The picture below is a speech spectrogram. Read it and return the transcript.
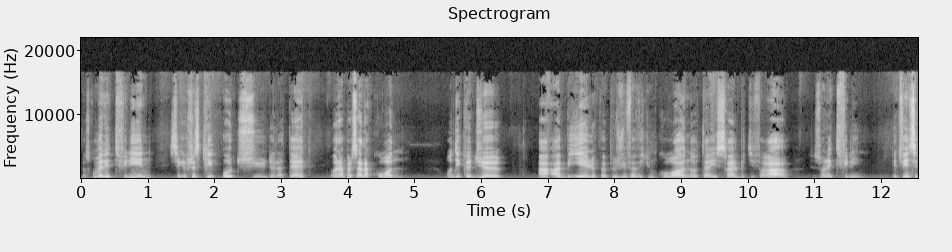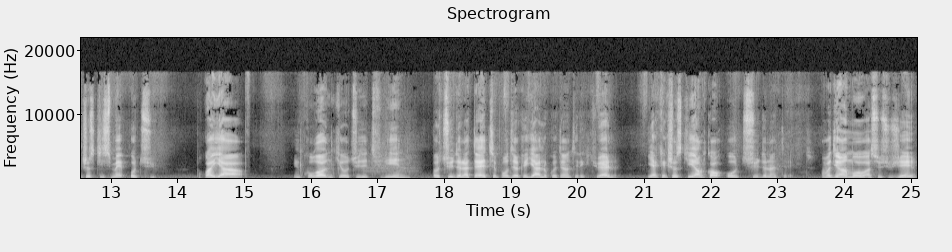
Lorsqu'on met les tefilines, c'est quelque chose qui est au-dessus de la tête. On appelle ça la couronne. On dit que Dieu a habillé le peuple juif avec une couronne, Ota Israël Betifara, ce sont les tefilines. Les tefilines, c'est quelque chose qui se met au-dessus. Pourquoi il y a une couronne qui est au-dessus des tefilines, au-dessus de la tête? C'est pour dire qu'il y a le côté intellectuel, il y a quelque chose qui est encore au-dessus de l'intellect. On va dire un mot à ce sujet.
